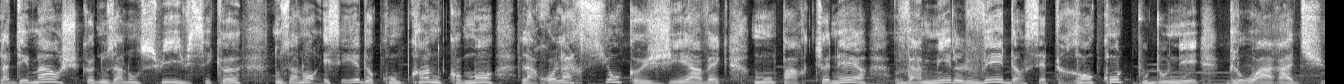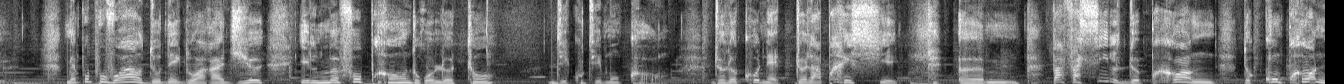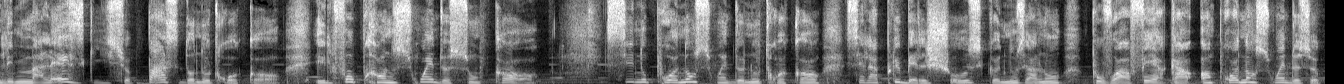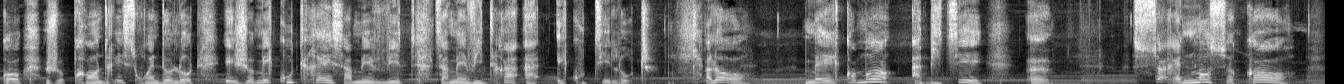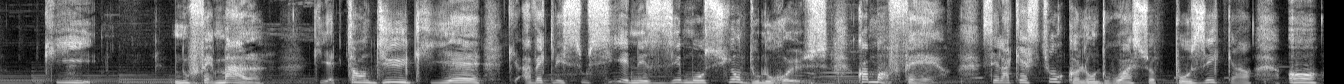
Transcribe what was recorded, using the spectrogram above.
la démarche que nous allons suivre, c'est que nous allons essayer de comprendre comment la relation que j'ai avec mon partenaire va m'élever dans cette rencontre pour donner gloire à Dieu. Mais pour pouvoir donner gloire à Dieu, il me faut prendre le temps d'écouter mon corps, de le connaître, de l'apprécier. Euh, pas facile de prendre, de comprendre les malaises qui se passent dans notre corps. Il faut prendre soin de son corps. Si nous prenons soin de notre corps, c'est la plus belle chose que nous allons pouvoir faire, car en prenant soin de ce corps, je prendrai soin de l'autre et je m'écouterai, ça m'invite, ça m'invitera à écouter l'autre. Alors, mais comment habiter euh, sereinement ce corps qui nous fait mal, qui est tendu, qui est avec les soucis et les émotions douloureuses? Comment faire? C'est la question que l'on doit se poser car en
